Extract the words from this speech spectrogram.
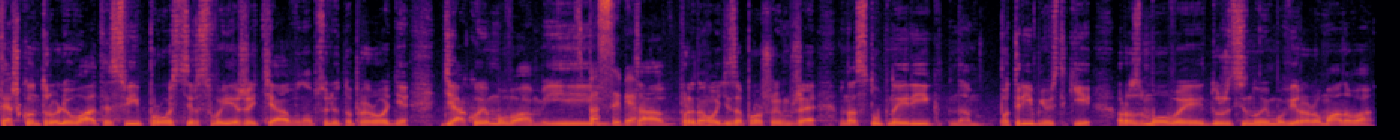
теж контролювати свій простір, своє життя, воно абсолютно природнє. Дякуємо вам і Спасибі. та при нагоді запрошуємо вже в наступний рік. Нам потрібні ось такі розмови. Дуже цінуємо. Віра Романова,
